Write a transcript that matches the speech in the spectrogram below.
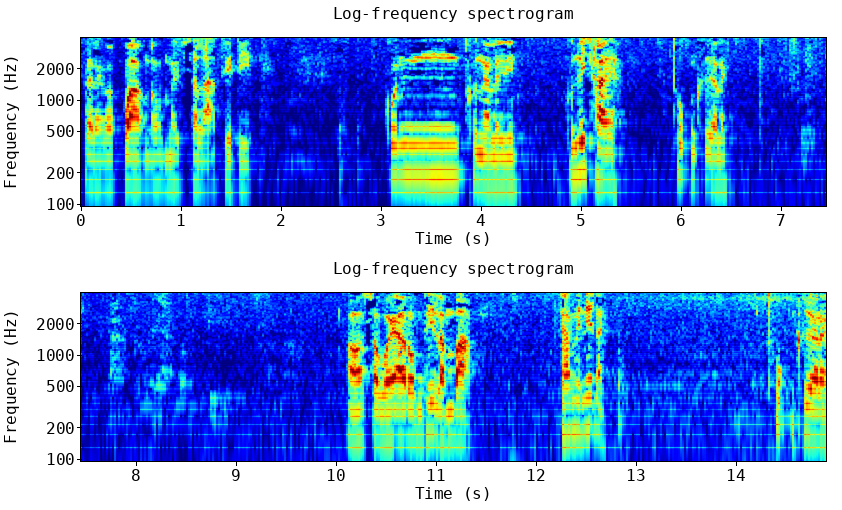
แสดงว่ากวางก็ไม่สละสิทธิ์อีก คุณคุณอะไรคุณวิชัยทุกข์คืออะไรอ๋อสวยอารมณ์ที่ลำบากจำไว้นิดหน่อยทุกข์คืออะไร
